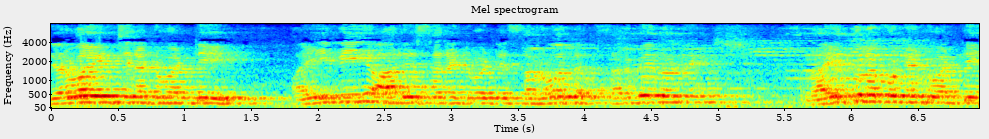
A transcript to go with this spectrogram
నిర్వహించినటువంటి ఐవీఆర్ఎస్ అనేటువంటి సర్వే సర్వేలోని రైతులకు ఉన్నటువంటి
